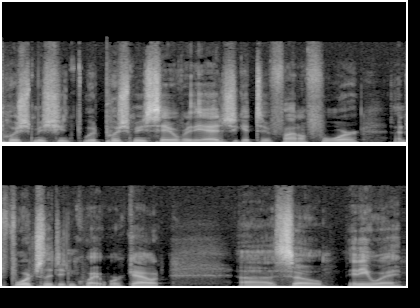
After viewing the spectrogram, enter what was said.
pushed Michigan would push me say over the edge to get to Final Four. Unfortunately, didn't quite work out. Uh, so anyway,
